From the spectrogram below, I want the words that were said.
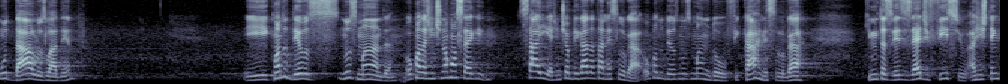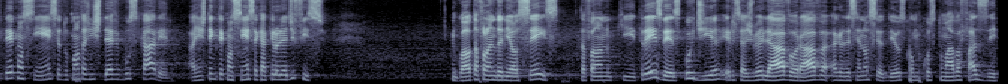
mudá-los lá dentro. E quando Deus nos manda, ou quando a gente não consegue sair, a gente é obrigado a estar nesse lugar. Ou quando Deus nos mandou ficar nesse lugar, que muitas vezes é difícil, a gente tem que ter consciência do quanto a gente deve buscar Ele. A gente tem que ter consciência que aquilo ali é difícil. Igual está falando em Daniel 6, está falando que três vezes por dia ele se ajoelhava, orava, agradecendo ao seu Deus, como costumava fazer.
